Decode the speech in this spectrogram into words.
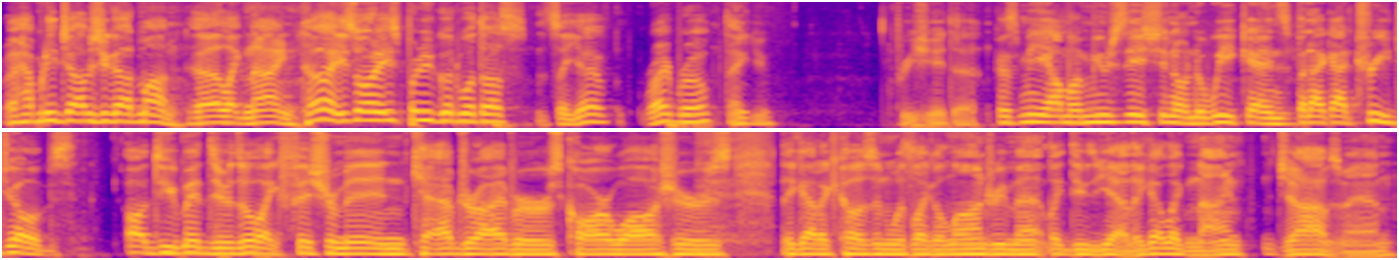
Right? How many jobs you got, man? Uh, like nine. Oh, he's already, he's pretty good with us. It's like, yeah, right, bro. Thank you. Appreciate that. Because me, I'm a musician on the weekends, but I got three jobs. Oh, dude, man, they're, they're like fishermen, cab drivers, car washers. They got a cousin with like a laundromat. Like, dude, yeah, they got like nine jobs, man.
